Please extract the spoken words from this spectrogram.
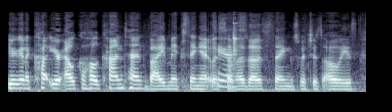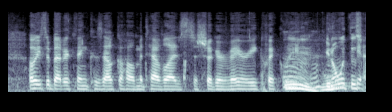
You're going to cut your alcohol content by mixing it with Cheers. some of those things, which is always always a better thing because alcohol metabolizes to sugar very quickly. Mm, You know what this Yeah.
